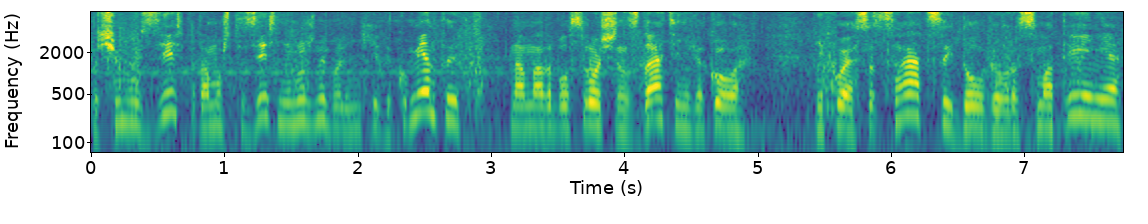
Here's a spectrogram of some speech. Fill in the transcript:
Почему здесь? Потому что здесь не нужны были никакие документы. Нам надо было срочно сдать, и никакого, никакой ассоциации, долгого рассмотрения,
